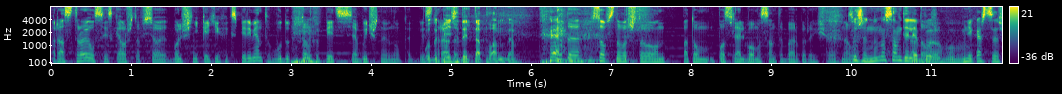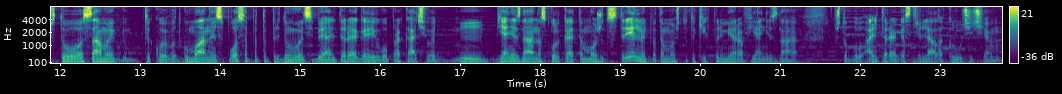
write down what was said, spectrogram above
расстроился и сказал, что все, больше никаких экспериментов, будут только петь обычную, ну, как бы, Буду петь дельтаплан, да. Ну да, собственно, вот что он потом после альбома «Санта-Барбара» еще одного. Слушай, ну на самом деле, б- мне кажется, что самый такой вот гуманный способ это придумывать себе альтер-эго и его прокачивать. М. Я не знаю, насколько это может стрельнуть, потому что таких примеров я не знаю, чтобы альтер-эго стреляло круче, чем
